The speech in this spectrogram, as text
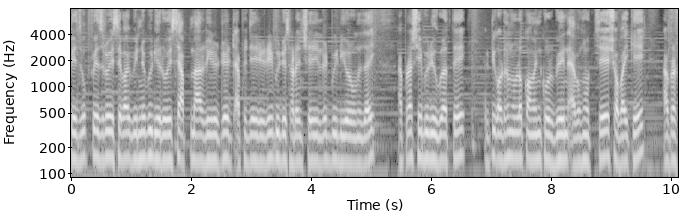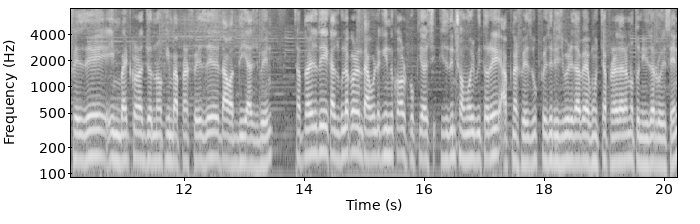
ফেসবুক পেজ রয়েছে বা বিভিন্ন ভিডিও রয়েছে, আপনার রিলেটেড আপনি যে রিলেটেড ভিডিও ছাড়েন, সেই রিলেটেড ভিডিও অনুযায়ী আপনারা সেই ভিডিওগুলোতে একটি গঠনমূলক কমেন্ট করবেন এবং হচ্ছে সবাইকে আপনার ফেজে ইনভাইট করার জন্য কিংবা আপনার ফেজে দাওয়াত দিয়ে আসবেন। আপনারা যদি এই কাজগুলো করেন, তাহলে কিন্তু অল্প কিছুদিন সময়ের ভিতরে আপনার ফেসবুক পেজে রিচ বেড়ে যাবে এবং হচ্ছে আপনারা যারা নতুন ইউজার রয়েছেন,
